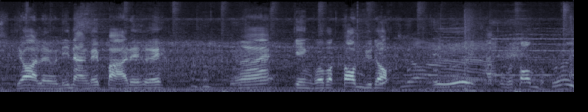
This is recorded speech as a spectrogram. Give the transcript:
สุดยอดเลยวันนี้นางได้ปลาได้เฮ้ยเห็นไหมเก่งกว่าบักต้อมอยู่ดอกเอ้ยทักมาต้อมบอกเฮ้ย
